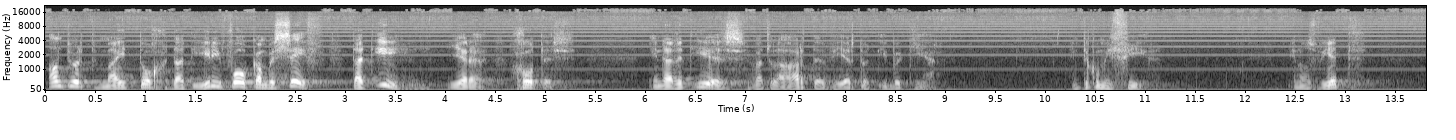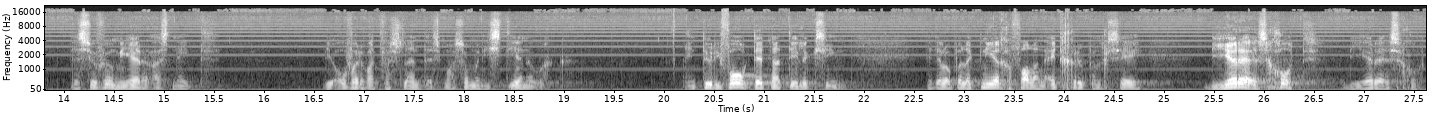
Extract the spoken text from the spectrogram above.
Antwoord my tog dat hierdie volk kan besef dat u Here God is en dat dit u is wat hulle harte weer tot u bekeer. En toe kom die vuur. En ons weet dis soveel meer as net die offer wat verslind is, maar sommer die stene ook. En toe die volk dit natuurlik sien, het hulle op hulle knieë geval en uitgeroep en gesê die Here is God, die Here is God.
